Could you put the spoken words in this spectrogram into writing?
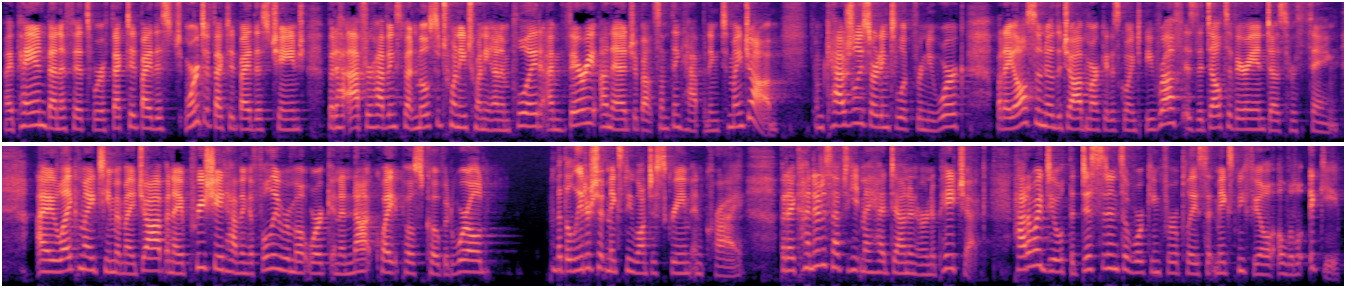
My pay and benefits were affected by this weren't affected by this change, but after having spent most of 2020 unemployed, I'm very on edge about something happening to my job. I'm casually starting to look for new work, but I also know the job market is going to be rough as the Delta variant does her thing. I like my team at my job, and I appreciate having a fully remote work in a not quite post COVID world. But the leadership makes me want to scream and cry. But I kind of just have to keep my head down and earn a paycheck. How do I deal with the dissonance of working for a place that makes me feel a little icky?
